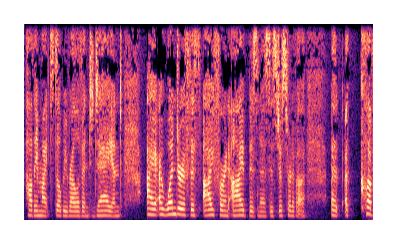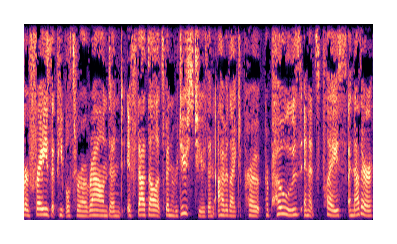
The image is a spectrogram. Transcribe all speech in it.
how they might still be relevant today. And I, I wonder if this eye for an eye business is just sort of a, a, a clever phrase that people throw around. And if that's all it's been reduced to, then I would like to pro- propose in its place another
